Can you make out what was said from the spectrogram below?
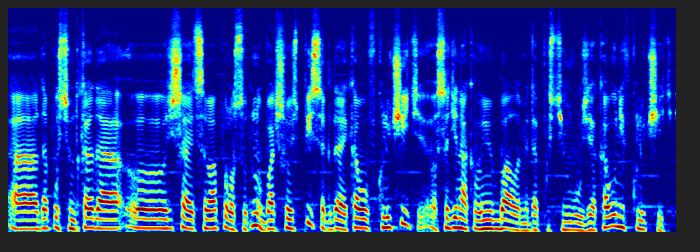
Э, Допустим, вот когда э, решается вопрос, вот, ну, большой список, да, и кого включить с одинаковыми баллами, допустим, в ВУЗе, а кого не включить.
